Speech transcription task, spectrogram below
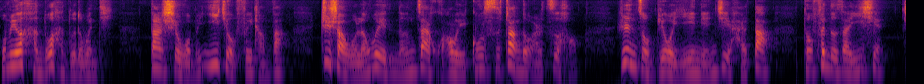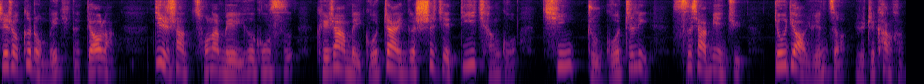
我们有很多很多的问题，但是我们依旧非常棒，至少我能为能在华为公司战斗而自豪。任总比我爷爷年纪还大，都奋斗在一线，接受各种媒体的刁难。历史上从来没有一个公司可以让美国这样一个世界第一强国倾主国之力撕下面具，丢掉原则与之抗衡。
